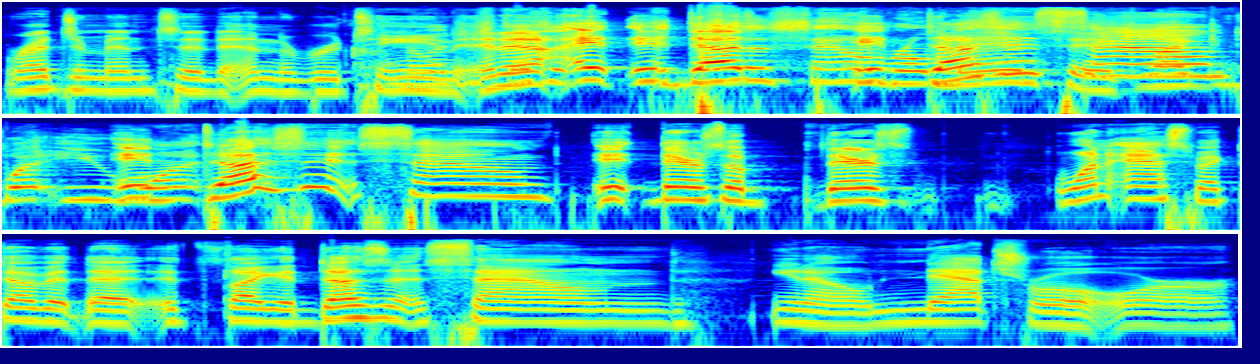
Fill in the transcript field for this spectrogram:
regimented and the routine, it and it, doesn't- it, it, it does doesn't sound it romantic, doesn't like what you want it want- doesn't sound it. There's a there's one aspect of it that it's like it doesn't sound you know natural or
